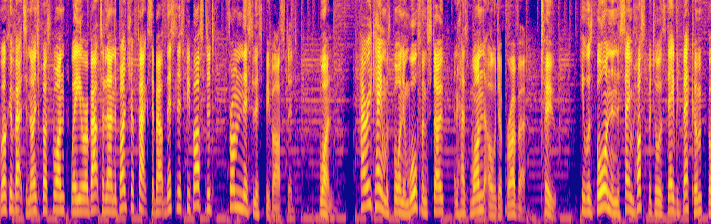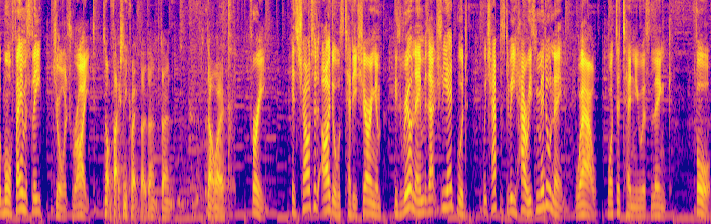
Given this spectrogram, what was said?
Welcome back to 90 Plus 1, where you're about to learn a bunch of facts about this Lispy bastard from this Lispy bastard. 1. Harry Kane was born in Walthamstow and has one older brother. 2. He was born in the same hospital as David Beckham, but more famously, George Wright. It's not factually correct though, don't, don't, don't worry. 3. His childhood idol was Teddy Sheringham, whose real name is actually Edward, which happens to be Harry's middle name. Wow, what a tenuous link. 4.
